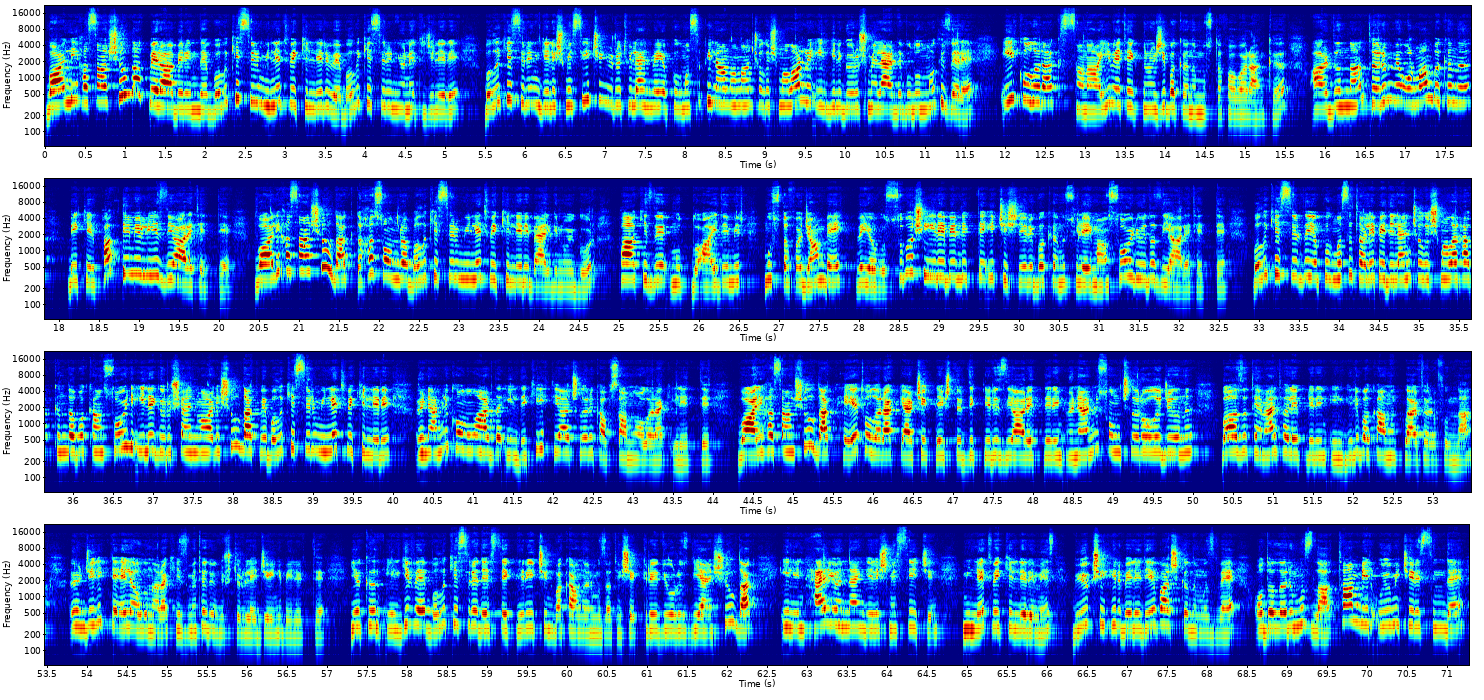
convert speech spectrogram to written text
Vali Hasan Şıldak beraberinde Balıkesir milletvekilleri ve Balıkesir'in yöneticileri Balıkesir'in gelişmesi için yürütülen ve yapılması planlanan çalışmalarla ilgili görüşmelerde bulunmak üzere ilk olarak Sanayi ve Teknoloji Bakanı Mustafa Varank'ı, ardından Tarım ve Orman Bakanı Bekir Pakdemirli'yi ziyaret etti. Vali Hasan Şıldak daha sonra Balıkesir milletvekilleri Belgin Uygur, Pakize Mutlu Aydemir, Mustafa Can Bey ve Yavuz Subaşı ile birlikte İçişleri Bakanı Süleyman Soylu'yu da ziyaret etti. Balıkesir'de yapılması talep edilen çalışmalar hakkında Bakan Soylu ile görüşen Vali Şıldak ve Balıkesir milletvekilleri önemli konularda ildeki ihtiyaçları kapsamlı olarak iletti. Vali Hasan Şıldak heyet olarak gerçekleştirdikleri ziyaretlerin önemli sonuçları olacağını, bazı temel taleplerin ilgili bakanlıklar tarafından öncelikle ele alınarak hizmete dönüştürüleceğini belirtti. Yakın ilgi ve Balıkesir'e destekleri için bakanlarımıza teşekkür ediyoruz diyen Şıldak, ilin her yönden gelişmesi için milletvekillerimiz, Büyükşehir Belediye Başkanımız ve odalarımızla tam bir uyum içerisinde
